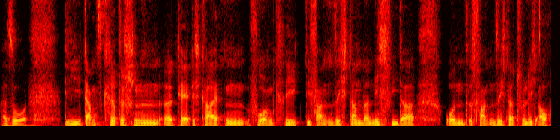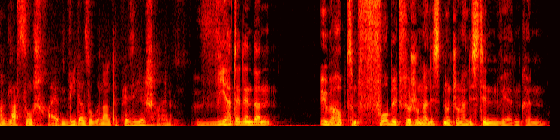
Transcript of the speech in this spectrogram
Also die ganz kritischen äh, Tätigkeiten vor dem Krieg, die fanden sich dann da nicht wieder. Und es fanden sich natürlich auch Entlastungsschreiben wieder, sogenannte Persilscheine. Wie hat er denn dann überhaupt zum Vorbild für Journalisten und Journalistinnen werden können?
